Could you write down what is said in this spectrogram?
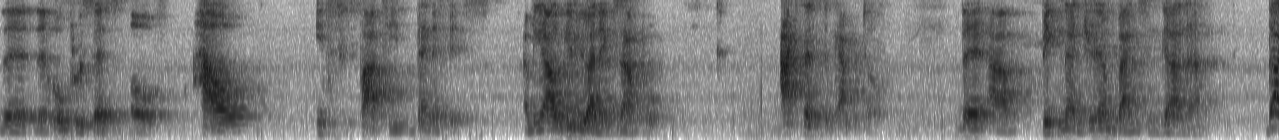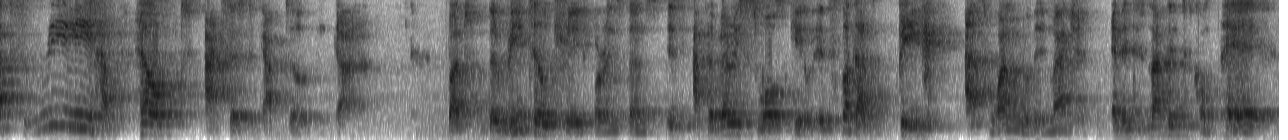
the, the whole process of how each party benefits. I mean, I'll give you an example. Access to capital. There are big Nigerian banks in Ghana that really have helped access to capital in Ghana. But the retail trade, for instance, is at a very small scale. It's not as big as one would imagine, and it is nothing to compare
